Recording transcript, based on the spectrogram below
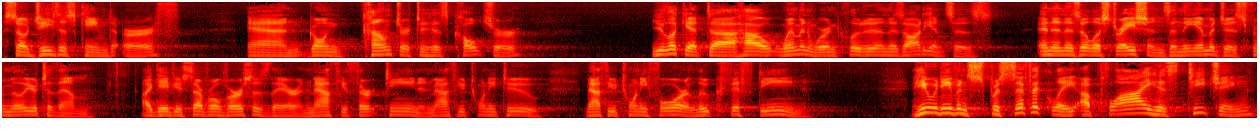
So Jesus came to earth and going counter to his culture. You look at uh, how women were included in his audiences and in his illustrations and the images familiar to them. I gave you several verses there in Matthew 13 and Matthew 22, Matthew 24, Luke 15. He would even specifically apply his teaching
